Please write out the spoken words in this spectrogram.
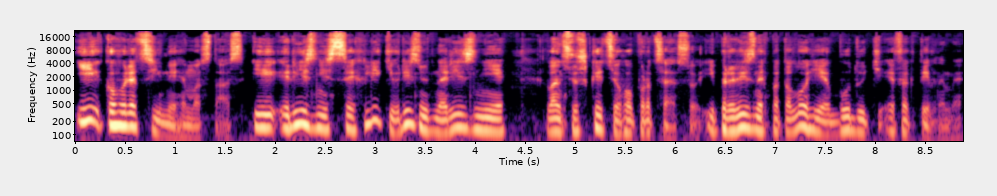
І коагуляційний гемостаз. І різність цих ліків різнюють на різні ланцюжки цього процесу. І при різних патологіях будуть ефективними.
